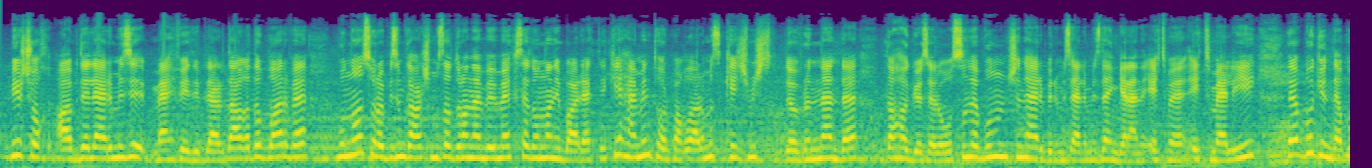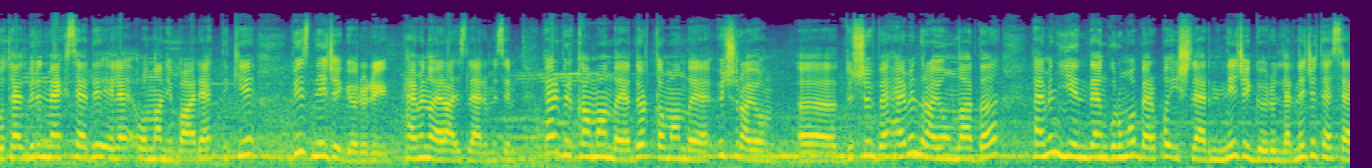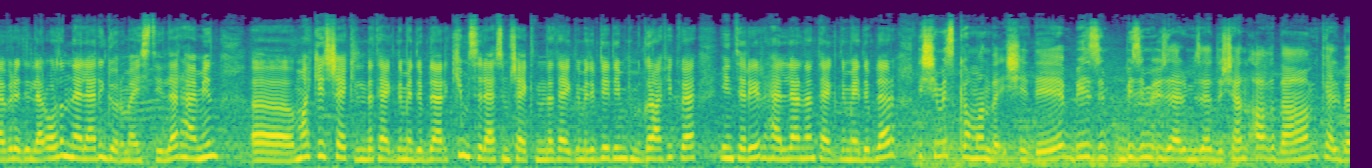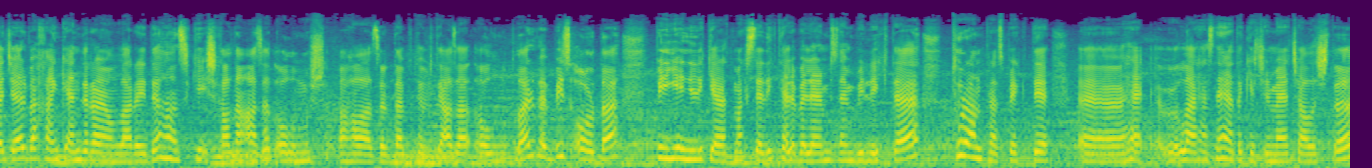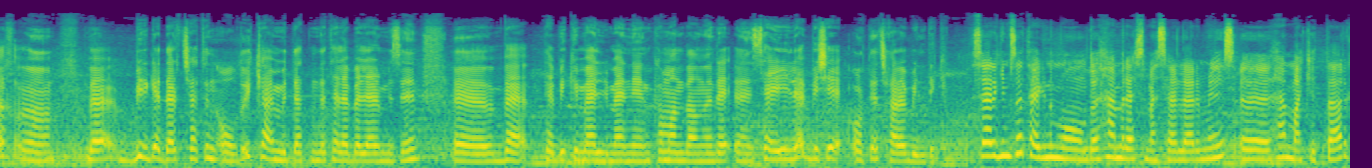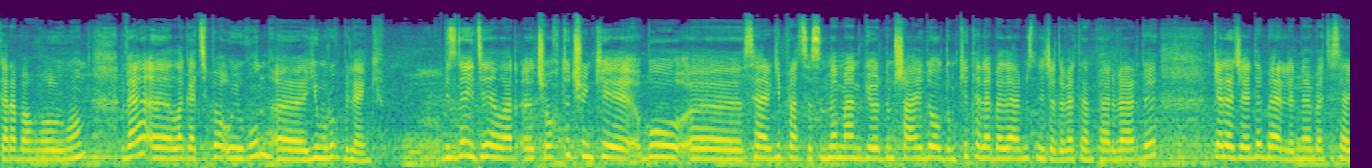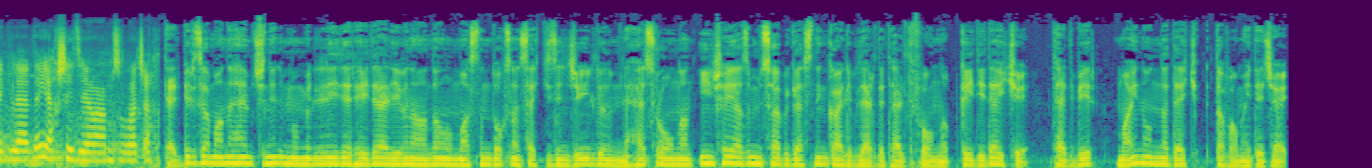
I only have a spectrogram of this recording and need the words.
bir çox abidələrimizi məhv ediblər, dağıdıblar və bundan sonra bizim qarşımızda duran ən böyük məqsəd ondan ibarətdir ki, həmin torpaqlarımız keçmiş dövründən də daha gözəl olsun və bunun üçün hər birimiz əlimizdən gələni etmə, etməliyik və bu gün də bu tədbirin məqsədi elə ondan ibarətdir ki, biz necə görürük həmin o ərazilərimizi. Hər bir komandaya, 4 komandaya 3 rayon ə, düşüb və həmin rayonlarda həmin yenidən qurma bərpa işlərini necə görürlər, necə təsəvvür edirlər, orada nələri görmək istəyirlər, həmin ə, maket şəklində təqdim ediblər, kimisi rəsm şəklində təqdim edib, dediyim kimi qrafik və interyer həllərlə təqdim ediblər. İşimiz komanda işidir. Bizim bizim üzərimizə düşən Ağdam, Kəlbəcər və Xankəndi rayonları idi, hansı ki işğaldan azad olunmuş hal-hazırda bütövlükdə azad olunublar və biz orada bir yenilik yaratmaq istədik tələbələrimizlə birlikdə. Turan prospekti ə, hə, layihəsini həyata keçirməyə çalışdıq ə, və bir qədər çətin oldu. 2 ay müddətində tələbələrimizin və təbii ki müəllimənin, komandanın səyi ilə bir şey ortaya çıxara bildik. Sərgimizdə təqdim olundu həm rəsm əsərlərimiz, həm maketlər Qarabağa uyğun və loqotipə uyğun yumruq biləng. Bizdə ideyalar çoxdur çünki bu sərgi prosesində mən gördüm, şahid oldum ki, tələbələrimiz necə də vətənpərvərdir. Gələcəkdə bəli, növbəti sərgilərdə yaxşı ideyalarımız olacaq. Tədbir zamanı həmçinin ümummilli lider Heydər Əliyevin anadan olmasının 98-ci il dönümünə həsr olunan inşa yazı müsabiqəsinin qalibləri də təltif olunub. Qeyd edək ki, tədbir mayın 10-na dək davam edəcək.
